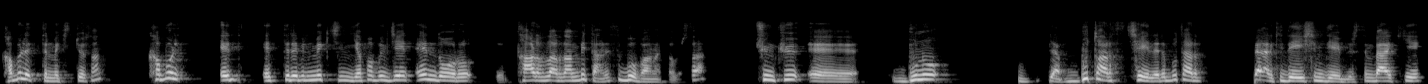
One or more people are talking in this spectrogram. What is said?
kabul ettirmek istiyorsan kabul et, ettirebilmek için yapabileceğin en doğru tarzlardan bir tanesi bu bana kalırsa. Çünkü e, bunu ya bu tarz şeyleri bu tarz belki değişim diyebilirsin. Belki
